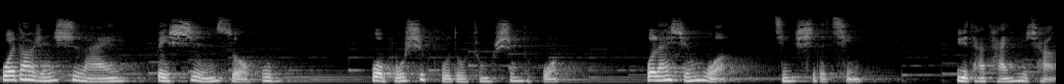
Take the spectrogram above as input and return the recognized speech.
我到人世来，被世人所误。我不是普度众生的佛，我来寻我今世的情，与他谈一场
